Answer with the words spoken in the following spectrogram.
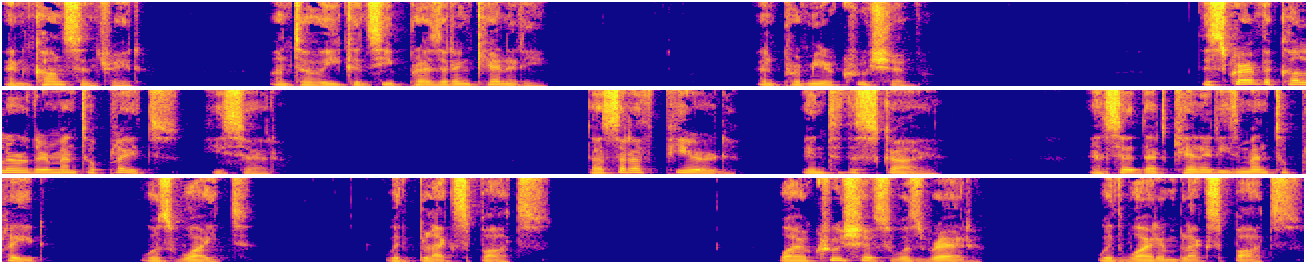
and concentrate until he can see President Kennedy and Premier Khrushchev. Describe the color of their mental plates, he said. Dasarath peered into the sky and said that Kennedy's mental plate was white with black spots, while Khrushchev's was red with white and black spots.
